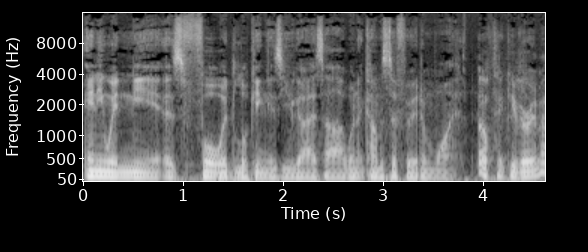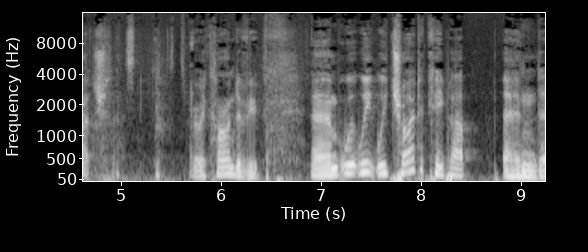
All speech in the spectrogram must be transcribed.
anywhere near as forward looking as you guys are when it comes to food and wine. Oh, thank you very much. That's, that's very kind of you. Um, we, we, we try to keep up, and uh,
